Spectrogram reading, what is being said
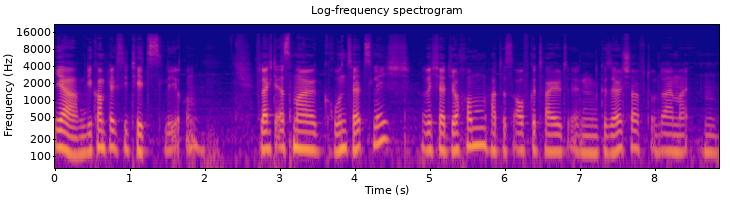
Ja, die Komplexitätslehre. Vielleicht erstmal grundsätzlich. Richard Jochum hat es aufgeteilt in Gesellschaft und einmal in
